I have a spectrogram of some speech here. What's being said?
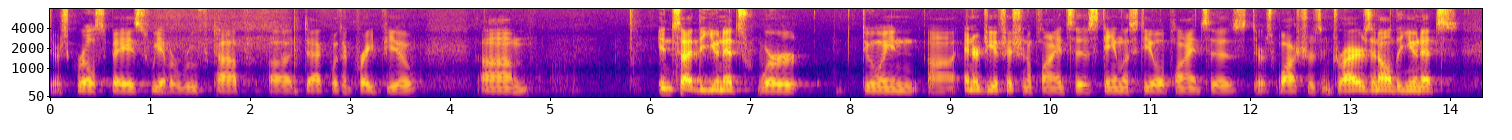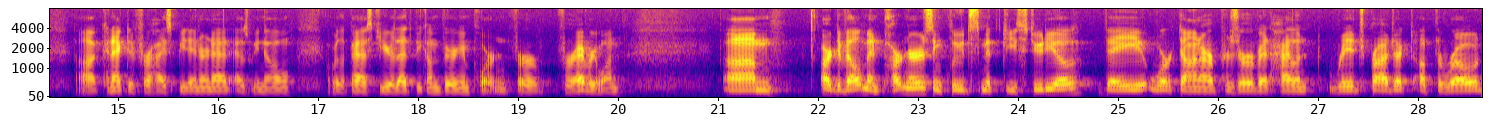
There's grill space. We have a rooftop uh, deck with a great view. Um, Inside the units, we're doing uh, energy-efficient appliances, stainless steel appliances. There's washers and dryers in all the units, uh, connected for high-speed internet. As we know, over the past year, that's become very important for, for everyone. Um, Our development partners include Smith Gee Studio. They worked on our Preserve at Highland Ridge project up the road.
